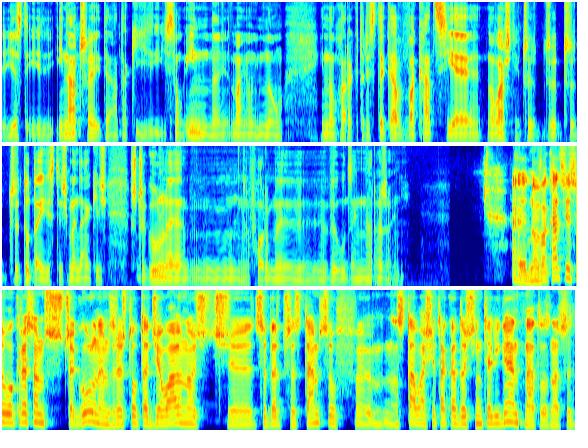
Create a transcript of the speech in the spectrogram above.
jest inaczej, te ataki są inne, mają inną, inną charakterystykę, w wakacje, no właśnie, czy, czy, czy, czy tutaj jesteśmy na jakieś szczególne mm, formy wyłudzeń narażeni? E, no, wakacje są okresem szczególnym. Zresztą ta działalność e, cyberprzestępców e, no, stała się taka dość inteligentna. To znaczy,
